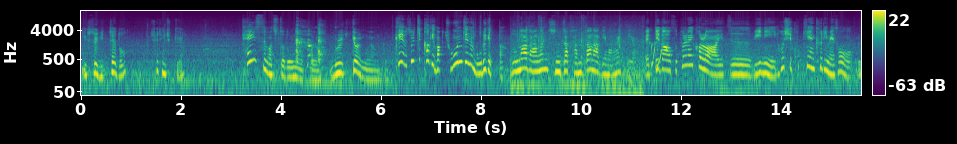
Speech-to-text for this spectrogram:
입술 밑에도 shading 줄게요 케이스가 진짜 너무 예뻐요. 물결 모양으로. 그게 솔직하게 막 좋은지는 모르겠다. 눈화장은 진짜 간단하게만 할게요. 에뛰드하우스 Play Color Eyes Mini Hershey Cookies and Cream에서 요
